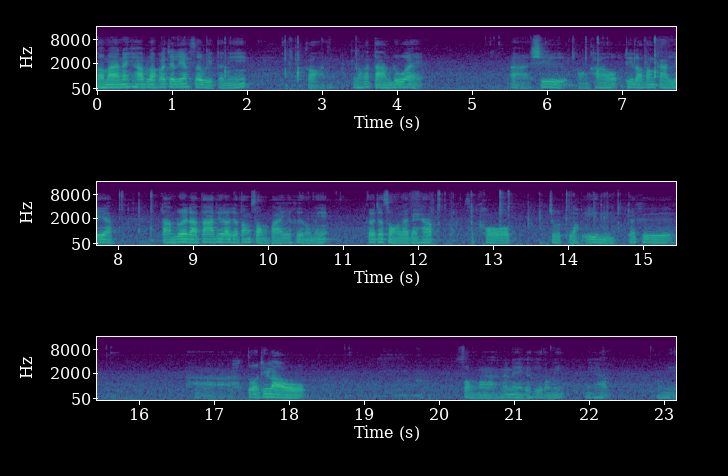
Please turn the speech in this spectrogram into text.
ต่อมานะครับเราก็จะเรียกเซอร์วิสตัวนี้ก่อน แล้วก็ตามด้วยชื่อของเขาที่เราต้องการเรียก ตามด้วย Data ที่เราจะต้องส่งไปก็คือตรงนี้ ก็จะส่งอะไรไปครับ scope จุด login ก็คืออตัวที่เราส่งมานั่นเองก็คือตรงนี้ นะครับตรงนี้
